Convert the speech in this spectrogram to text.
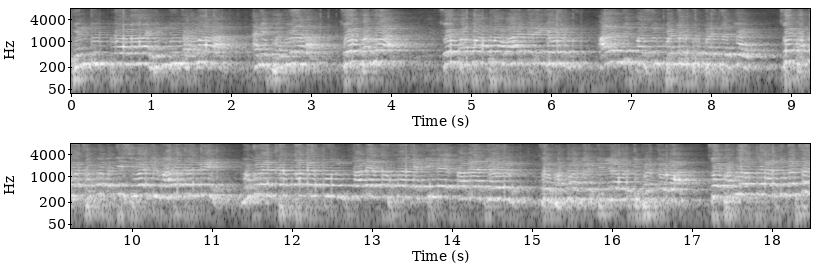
हिंदुत्वाला हिंदू धर्माला आणि भगव्याला जो भगवा जो भगवा आपला वारकरी घेऊन आळंदी पासून पंढरपूर पर्यंत येतो. जो भगवा छत्रपती शिवाजी महाराजांनी मुघलांच्या ताब्यातून ताब्यात असणारे किल्ले ताब्यात घेऊन जो भगवा किल्ल्यावरती भडकवला जो भगवा आपल्या अर्जुनाच्या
